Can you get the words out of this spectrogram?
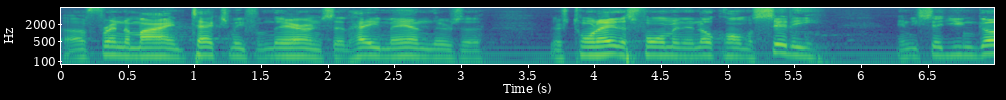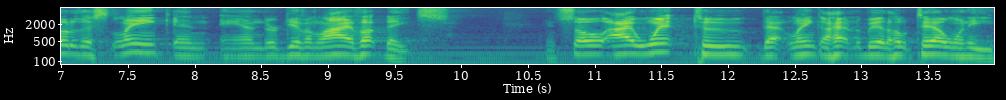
a friend of mine texted me from there and said, "Hey man, there's a there's tornadoes forming in Oklahoma City." And he said, You can go to this link and, and they're giving live updates. And so I went to that link. I happened to be at a hotel when he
